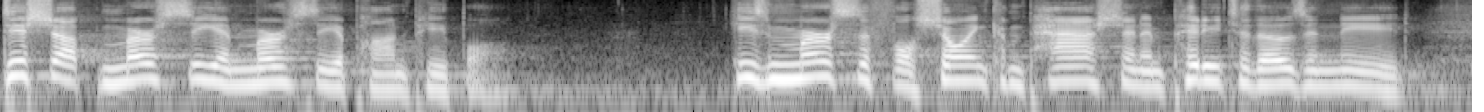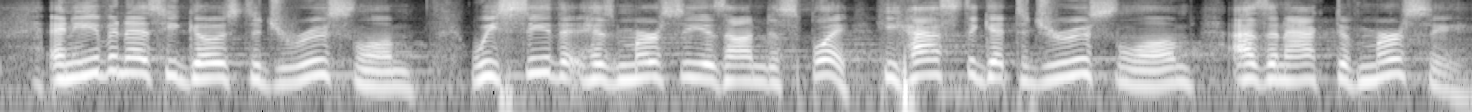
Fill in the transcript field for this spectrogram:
dish up mercy and mercy upon people. He's merciful, showing compassion and pity to those in need. And even as he goes to Jerusalem, we see that his mercy is on display. He has to get to Jerusalem as an act of mercy.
